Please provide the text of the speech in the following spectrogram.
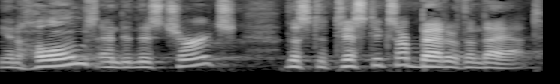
in homes and in this church, the statistics are better than that.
